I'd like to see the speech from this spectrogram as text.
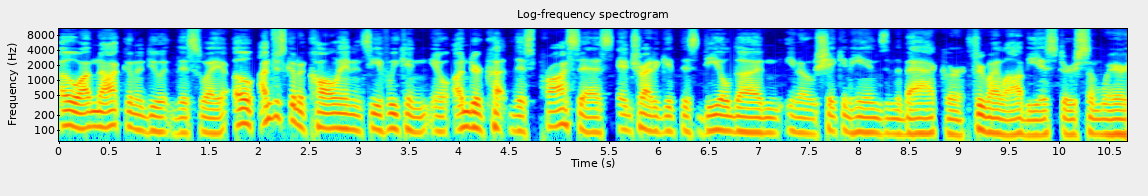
"Oh, I'm not going to do it this way." Oh, I'm just going to call in and see if we can, you know, undercut this process and try to get this deal done, you know, shaking hands in the back or through my lobbyist or somewhere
